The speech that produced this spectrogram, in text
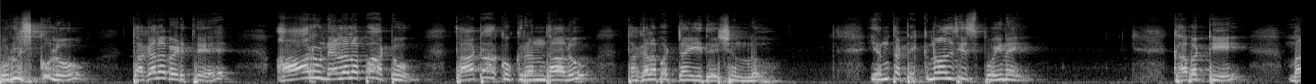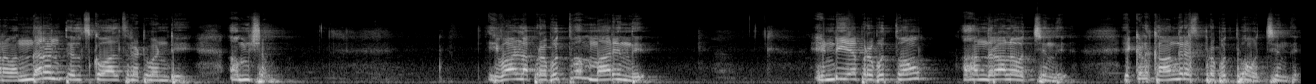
తురుష్కులు తగలబెడితే ఆరు నెలల పాటు తాటాకు గ్రంథాలు తగలబడ్డాయి ఈ దేశంలో. ఎంత టెక్నాలజీస్ పోయినాయి. కాబట్టి మనం అందరం తెలుసుకోవాల్సినటువంటి అంశం. ఇవాళ ప్రభుత్వం మారింది. ఎన్డీఏ ప్రభుత్వం ఆంధ్రాలో వచ్చింది. ఇక్కడ కాంగ్రెస్ ప్రభుత్వం వచ్చింది.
